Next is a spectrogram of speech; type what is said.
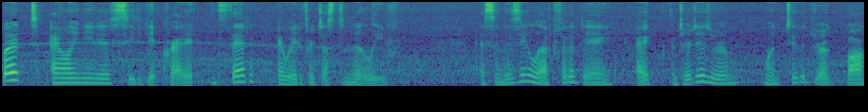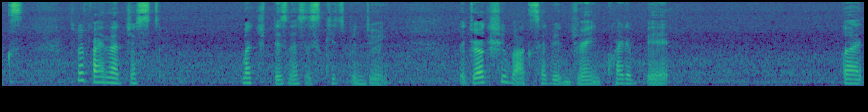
But I only needed a C to get credit. Instead, I waited for Justin to leave. As soon as he left for the day, I entered his room, went to the drug box, to find that just much business this kid's been doing. The drug shoebox had been drained quite a bit, but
